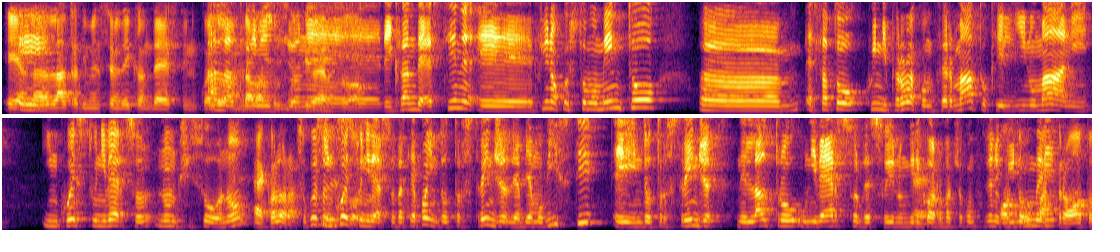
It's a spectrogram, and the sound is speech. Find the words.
E, E- alla- all'altra dimensione dei clandestini, quello all'altra andava sul dimensione multiverso. dei clandestini e fino a questo momento ehm, è stato quindi per ora confermato che gli inumani in questo universo non ci sono. Ecco, allora, su questo in discorso, questo universo, perché poi in Doctor Strange li abbiamo visti e in Doctor Strange nell'altro universo, adesso io non mi Eh, ricordo, faccio confusione con i numeri. 848,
